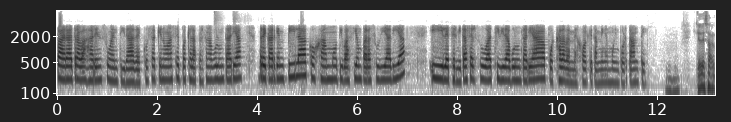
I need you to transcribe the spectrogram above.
para trabajar en sus entidades, cosa que nos hace pues que las personas voluntarias recarguen pilas, cojan motivación para su día a día y les permita hacer su actividad voluntaria pues cada vez mejor, que también es muy importante. ¿Qué desa-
